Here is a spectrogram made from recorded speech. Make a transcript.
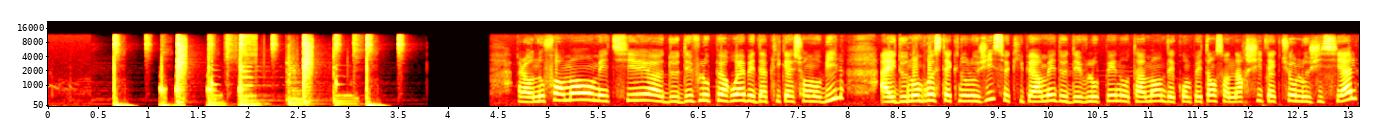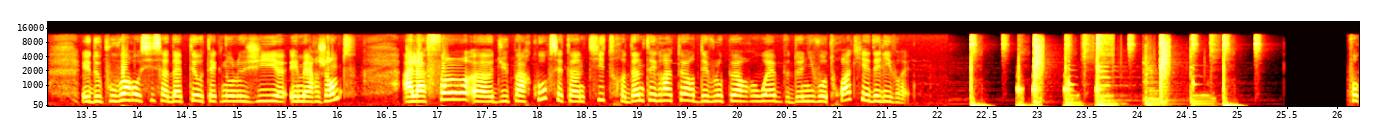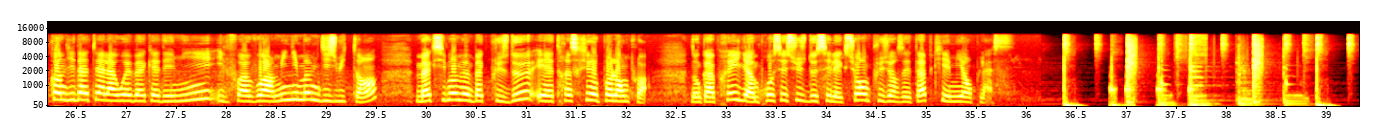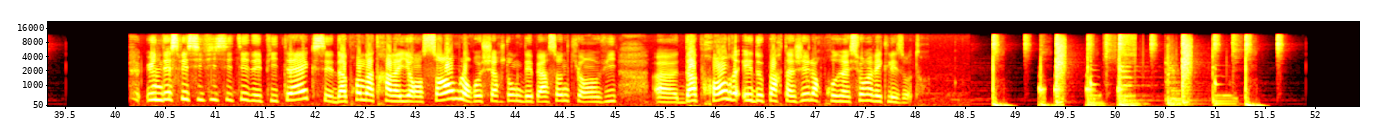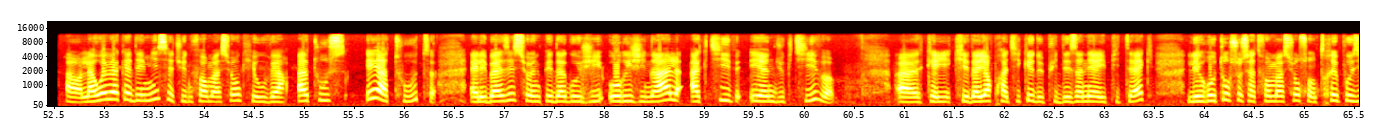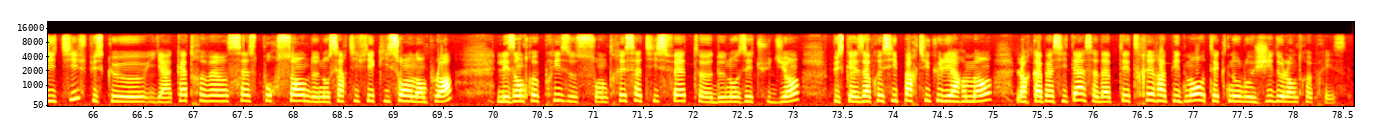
Alors, nous formons au métier euh, de développeur web et d'applications mobiles avec de nombreuses technologies, ce qui permet de développer notamment des compétences en architecture logicielle et de pouvoir aussi s'adapter aux technologies euh, émergentes. À la fin euh, du parcours, c'est un titre d'intégrateur développeur web de niveau 3 qui est délivré. Pour candidater à la Web Academy, il faut avoir minimum 18 ans, maximum un bac plus 2 et être inscrit au Pôle emploi. Donc après, il y a un processus de sélection en plusieurs étapes qui est mis en place. Une des spécificités d'Epitech, c'est d'apprendre à travailler ensemble. On recherche donc des personnes qui ont envie euh, d'apprendre et de partager leur progression avec les autres. Alors, la Web Academy, c'est une formation qui est ouverte à tous et à toutes. Elle est basée sur une pédagogie originale, active et inductive. Euh, qui est d'ailleurs pratiquée depuis des années à Epitech. Les retours sur cette formation sont très positifs puisqu'il y a 96% de nos certifiés qui sont en emploi. Les entreprises sont très satisfaites de nos étudiants puisqu'elles apprécient particulièrement leur capacité à s'adapter très rapidement aux technologies de l'entreprise.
